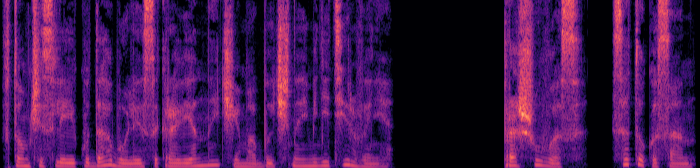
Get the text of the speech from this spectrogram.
в том числе и куда более сокровенные, чем обычное медитирование. «Прошу вас, Сатоко-сан,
